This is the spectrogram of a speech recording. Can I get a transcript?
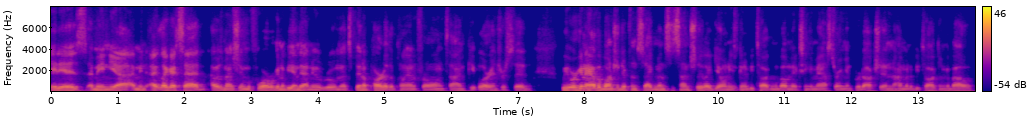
It is. I mean, yeah. I mean, I, like I said, I was mentioning before, we're going to be in that new room. That's been a part of the plan for a long time. People are interested we were going to have a bunch of different segments essentially like yoni's going to be talking about mixing and mastering and production i'm going to be talking about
